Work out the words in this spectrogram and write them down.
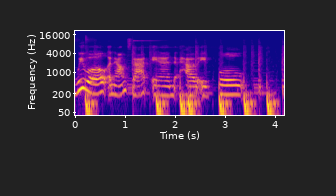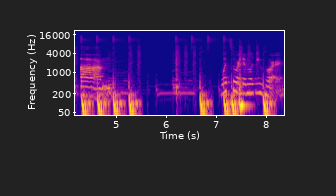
we will announce that and have a full um what's the word I'm looking for?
